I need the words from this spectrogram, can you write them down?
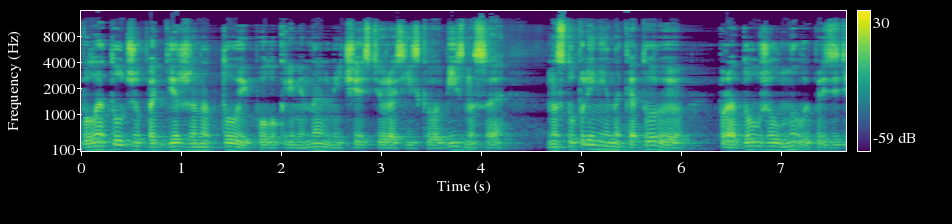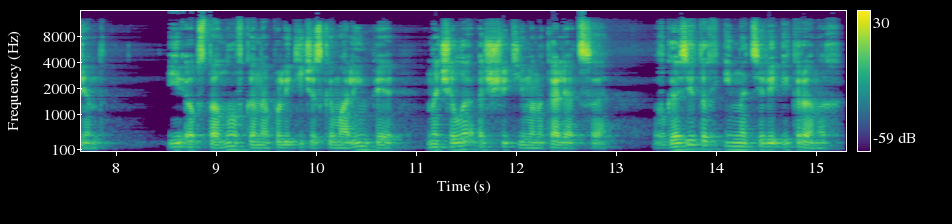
была тут же поддержана той полукриминальной частью российского бизнеса, наступление на которую продолжил новый президент, и обстановка на политическом Олимпе начала ощутимо накаляться. В газетах и на телеэкранах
